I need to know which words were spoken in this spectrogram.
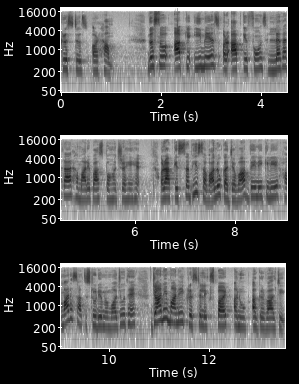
क्रिस्टल्स और हम। दोस्तों आपके ईमेल्स और आपके फ़ोन्स लगातार हमारे पास पहुँच रहे हैं और आपके सभी सवालों का जवाब देने के लिए हमारे साथ स्टूडियो में मौजूद हैं जाने माने क्रिस्टल एक्सपर्ट अनूप अग्रवाल जी।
